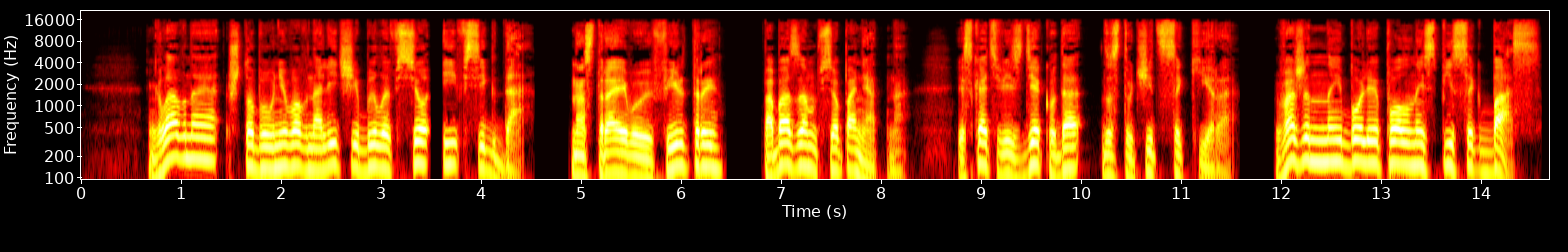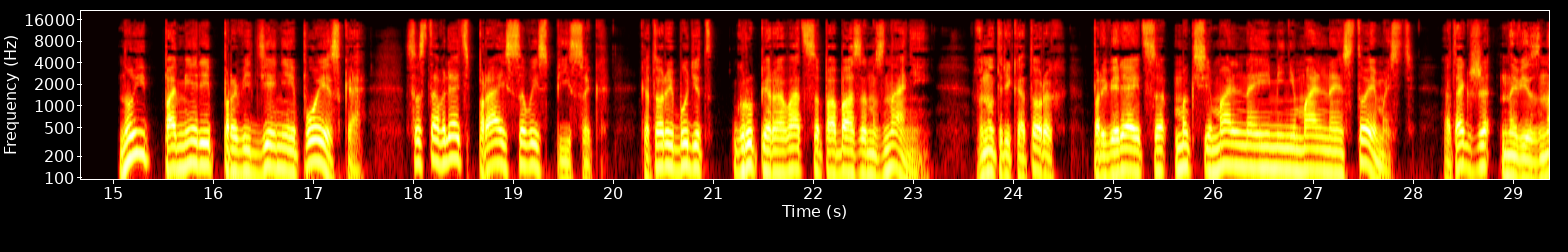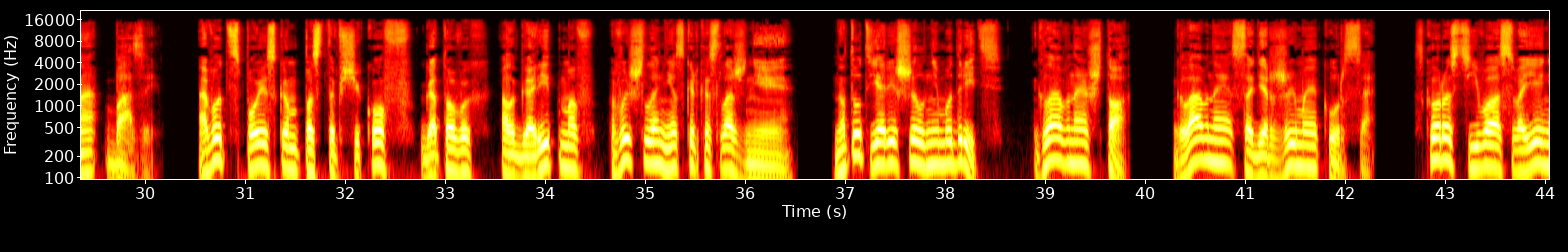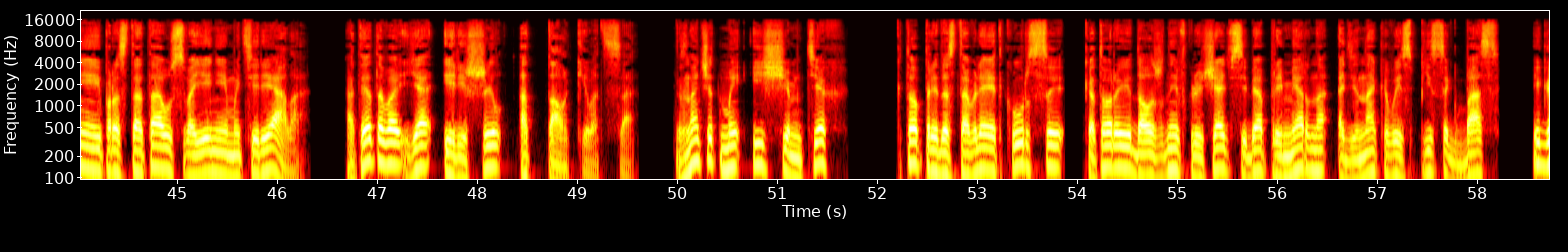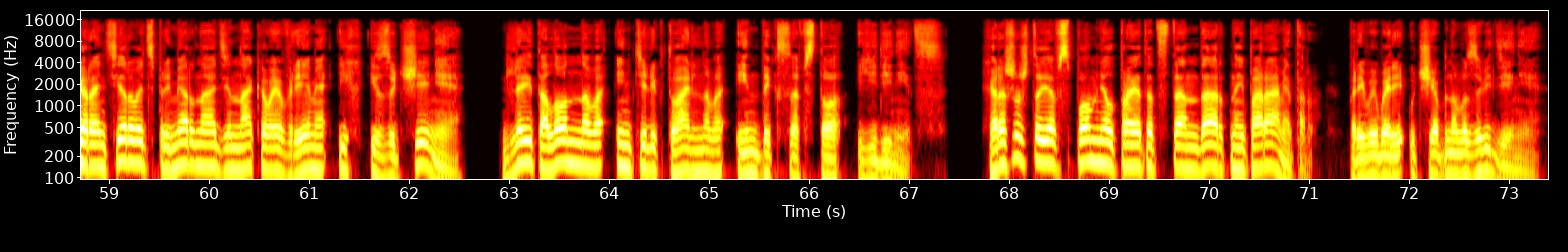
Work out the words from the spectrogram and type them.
Главное, чтобы у него в наличии было все и всегда. Настраиваю фильтры, по базам все понятно. Искать везде, куда достучится Кира. Важен наиболее полный список баз. Ну и по мере проведения поиска составлять прайсовый список, который будет группироваться по базам знаний, внутри которых проверяется максимальная и минимальная стоимость, а также новизна базы. А вот с поиском поставщиков готовых алгоритмов вышло несколько сложнее. Но тут я решил не мудрить. Главное что? Главное содержимое курса. Скорость его освоения и простота усвоения материала. От этого я и решил отталкиваться. Значит, мы ищем тех, кто предоставляет курсы, которые должны включать в себя примерно одинаковый список баз и гарантировать примерно одинаковое время их изучения для эталонного интеллектуального индекса в 100 единиц. Хорошо, что я вспомнил про этот стандартный параметр при выборе учебного заведения.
